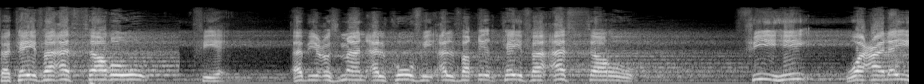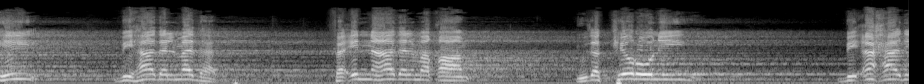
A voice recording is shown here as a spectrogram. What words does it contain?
فكيف أثروا في أبي عثمان الكوفي الفقير؟ كيف أثروا فيه وعليه بهذا المذهب؟ فإن هذا المقام يذكرني بأحد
